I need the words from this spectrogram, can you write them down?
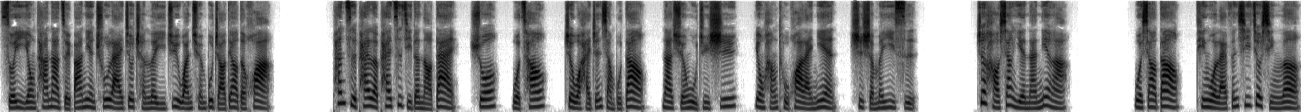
所以用他那嘴巴念出来就成了一句完全不着调的话。潘子拍了拍自己的脑袋，说：“我操，这我还真想不到。那玄武巨狮用杭土话来念是什么意思？这好像也难念啊。”我笑道：“听我来分析就行了。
